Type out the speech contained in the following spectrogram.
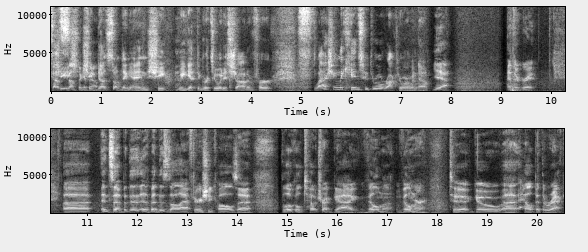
does she, something she does something and she we get the gratuitous shot of her flashing the kids who threw a rock through her window Yeah, and they're great. Uh, and so, but this, but this is all after she calls uh, the local tow truck guy, Vilma Vilmer, to go uh, help at the wreck.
